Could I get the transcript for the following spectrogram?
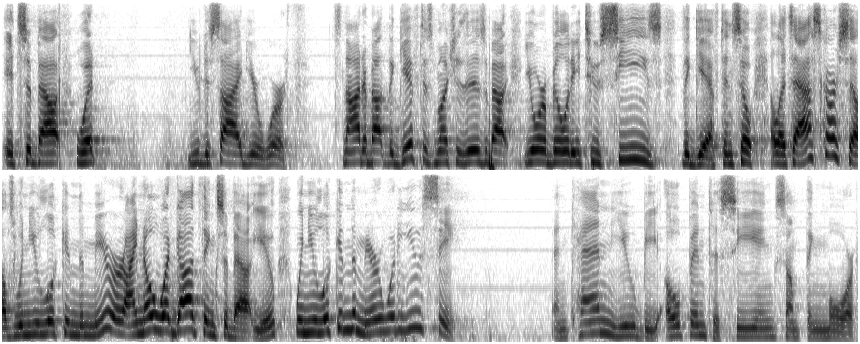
it's about what you decide you're worth. It's not about the gift as much as it is about your ability to seize the gift. And so let's ask ourselves when you look in the mirror, I know what God thinks about you. When you look in the mirror, what do you see? And can you be open to seeing something more?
